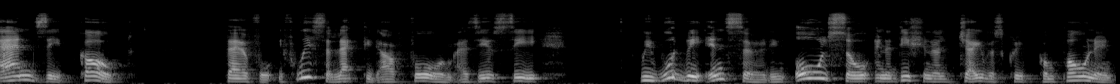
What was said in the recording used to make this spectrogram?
and zip code. Therefore, if we selected our form as you see, we would be inserting also an additional JavaScript component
